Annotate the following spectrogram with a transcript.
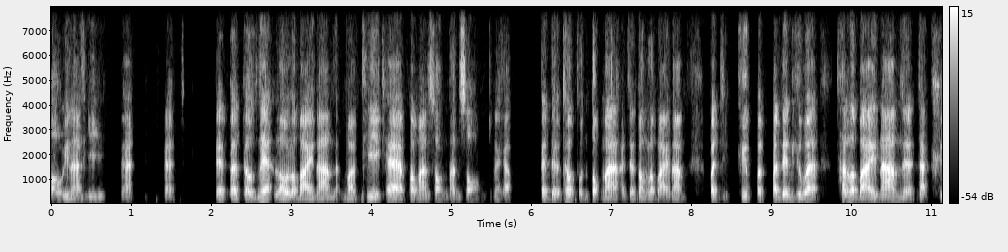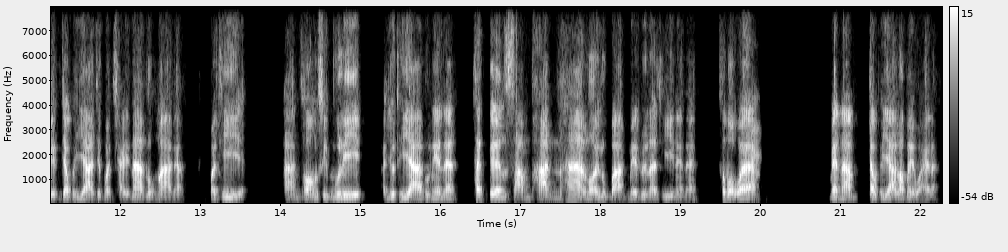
ต่อวินาทีนะนะแต่แต่ตอนเนี้ยเราระบายน้ำมาที่แค่ประมาณสองพันสองนะครับก็เดี๋ยวถ้าฝนตกมากอาจจะต้องระบายน้ำประคือปประเด็นคือว่าถ้าระบายน้ำเนี่ยจากเขื่อนเจ้าพระยาจังหวัดชัยนาทลงมาเนี่ยมาที่อ่างทองสิงห์บุรีอยุธยาพวกเนี้ยนะถ้าเกินสามพันห้าร้อยลูกบาศก์เมตรวินาทีเนี่ยนะเขาบอกว่า แม่น้ำเจ้าพระยารับไม่ไหวแล้ว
